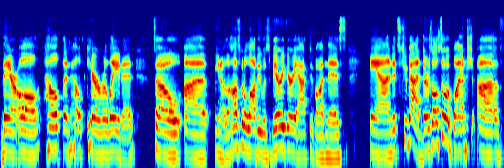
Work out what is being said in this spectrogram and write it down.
they are all health and healthcare related. So, uh, you know, the hospital lobby was very, very active on this. And it's too bad. There's also a bunch of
